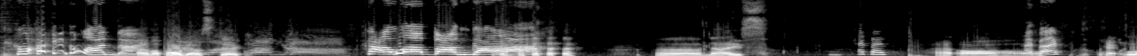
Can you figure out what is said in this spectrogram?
Why you on that? I'm a pogo stick. Cowabunga! uh, nice. High five. Aw. High five. Okay. Ooh,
